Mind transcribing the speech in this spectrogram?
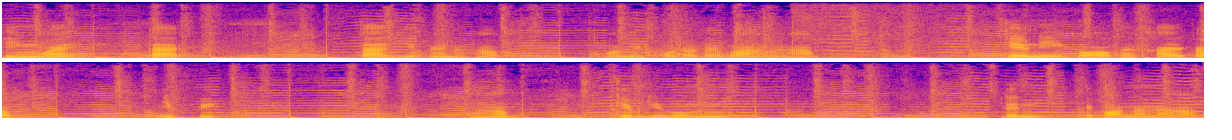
ทิ้งไว้ใต้ใต้คลิปให้นะครับ ว่ามีโค้ดอะไรบ้างนะครับ เกมนี้ก็คล้ายๆกับอีพิกนะครับ เกมที่ผมเล่นไปก่อนนั่นนะครับ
